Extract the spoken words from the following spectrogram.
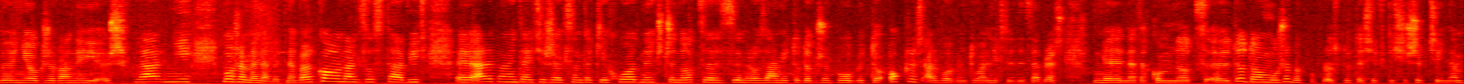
w nieogrzewanej szklarni, możemy nawet na balkonach zostawić, ale pamiętajcie, że jak są takie chłodne jeszcze noce z mrozami, to dobrze byłoby to okryć albo ewentualnie wtedy zabrać e, na taką noc e, do domu, żeby po prostu te siewki się szybciej nam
